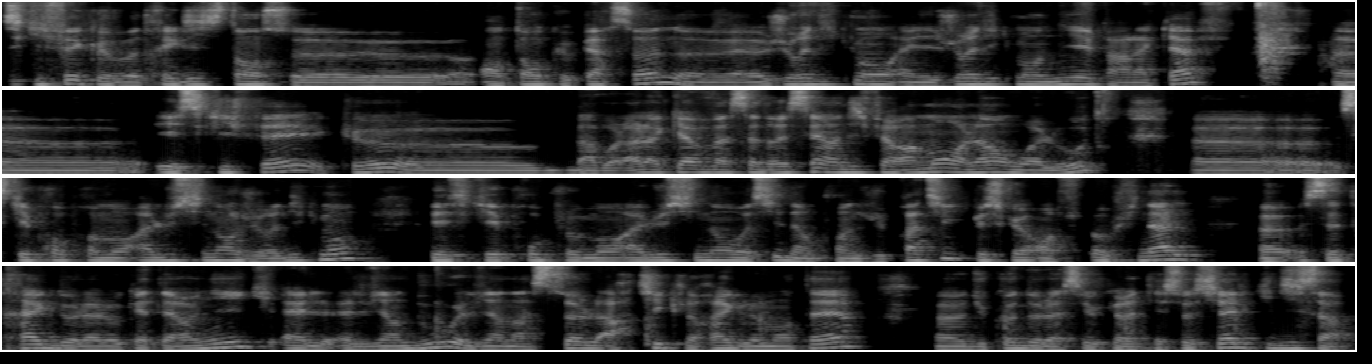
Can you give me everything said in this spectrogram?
ce qui fait que votre existence en tant que personne juridiquement est juridiquement niée par la CAF euh, et ce qui fait que euh, bah la CAF va s'adresser indifféremment à l'un ou à l'autre, euh, ce qui est proprement hallucinant juridiquement et ce qui est proprement hallucinant aussi d'un point de vue pratique, puisque au final, euh, cette règle de la locataire unique, elle, elle vient d'où? Elle vient d'un seul article réglementaire euh, du Code de la sécurité sociale qui dit ça.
